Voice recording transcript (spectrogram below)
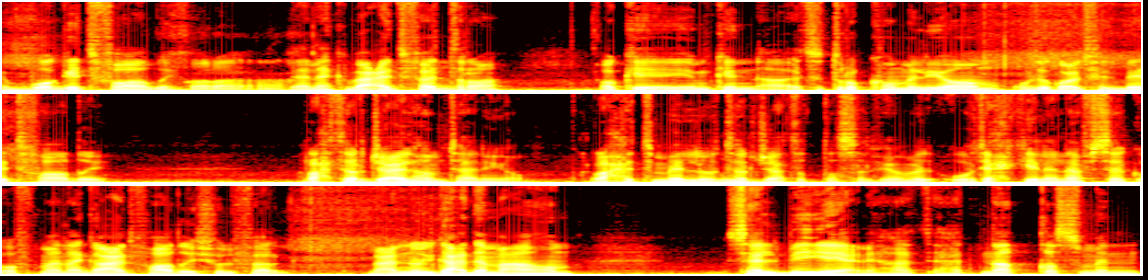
بوقت فاضي. بفراغ. لأنك بعد فترة okay يمكن تتركهم اليوم وتقعد في البيت فاضي راح ترجع لهم ثاني يوم. راح تمل وترجع تتصل فيهم. وتحكي لنفسك أوف ما أنا قاعد فاضي شو الفرق؟ مع إنه القعدة معاهم سلبية يعني هت هتنقص من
